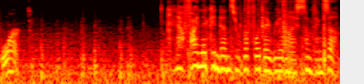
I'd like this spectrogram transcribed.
It worked. Now find the condenser before they realize something's up.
